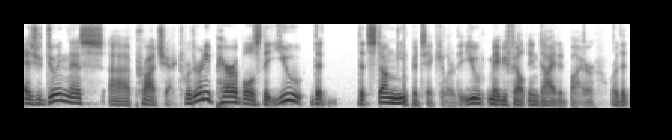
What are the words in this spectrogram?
as you're doing this uh, project, were there any parables that you that that stung you in particular that you maybe felt indicted by, or or that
